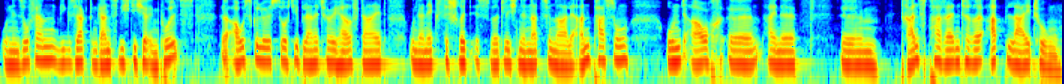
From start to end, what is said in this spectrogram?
Und insofern, wie gesagt, ein ganz wichtiger Impuls, äh, ausgelöst durch die Planetary Health Diet. Und der nächste Schritt ist wirklich eine nationale Anpassung und auch äh, eine ähm, transparentere Ableitung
